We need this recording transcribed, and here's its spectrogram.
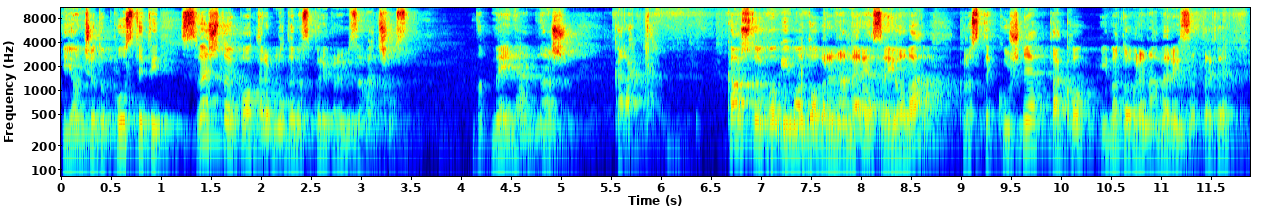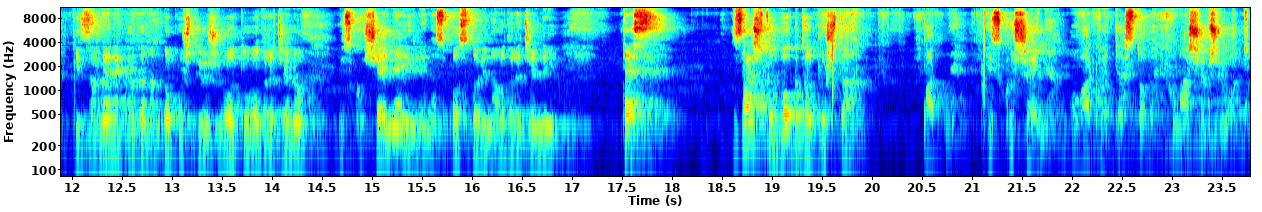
I On će dopustiti sve što je potrebno da nas pripremi za večnost. Da menja naš karakter. Kao što je Bog imao dobre namere za Jova, kroz te kušnje, tako ima dobre namere i za tebe i za mene kada nam dopušti u životu određeno iskušenje ili nas postavi na određeni test. Zašto Bog dopušta patnje, iskušenja, ovakve testove u našem životu?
